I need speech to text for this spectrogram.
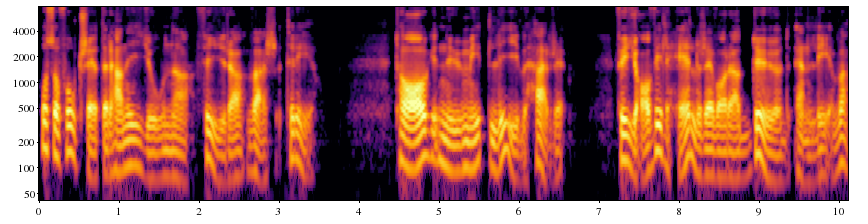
Och så fortsätter han i Jona 4, vers 3. Tag nu mitt liv, Herre, för jag vill hellre vara död än leva.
